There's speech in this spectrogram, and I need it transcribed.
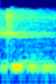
Mm.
